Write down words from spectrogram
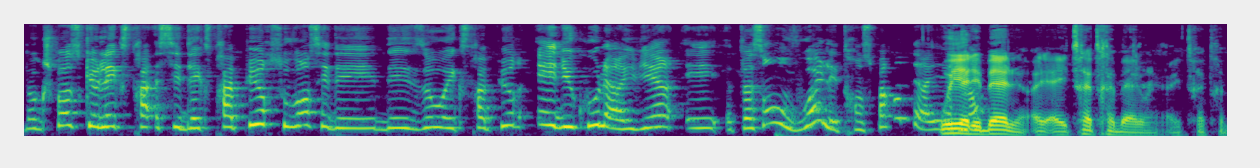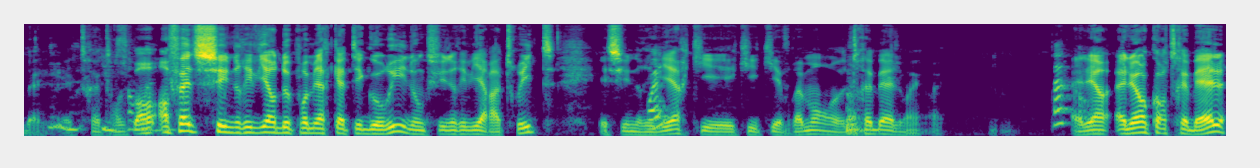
Donc je pense que l'extra, c'est de l'extra pur. Souvent, c'est des, eaux extra pures. Et du coup, la rivière est. De toute façon, on voit, elle est transparente derrière. Oui, elle est belle. Elle, est très, très belle. Elle est très, très belle. très En, fait, c'est une rivière de première catégorie. Donc, c'est une rivière à truite. Et c'est une rivière qui, est, qui, est vraiment très belle. Ouais, elle est, elle est, encore très belle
